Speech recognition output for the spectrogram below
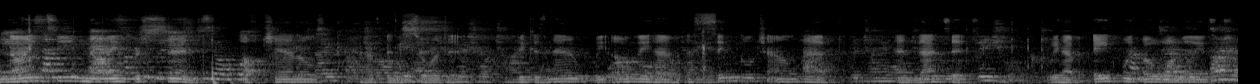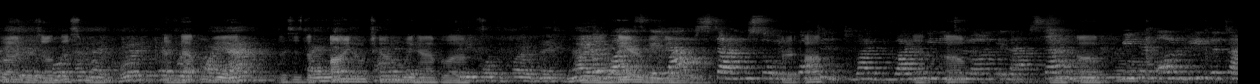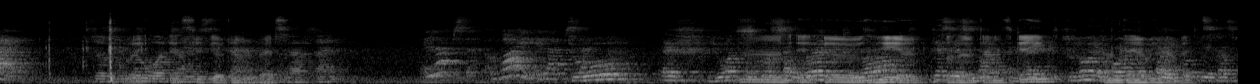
99% of channels have been sorted, because now we only have a single channel left, and that's it. We have 8.01 million subscribers on this one, and that will be it. This is the final channel we have left. But why Here is we go. elapsed time so Put it important? Why, why do we and need up, to learn elapsed and time? up. We can all read the time. So you know Wait, what let's time just is go down a and bit. And it goes here, this below is my Dan's guide. games, and there we have it.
